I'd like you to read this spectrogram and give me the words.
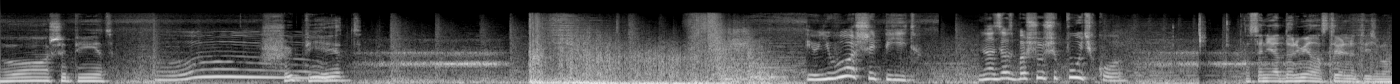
О, шипит. Шипит. И у него шипит. Мне надо сделать большую шипучку. Сейчас они одновременно стрельнут, видимо.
